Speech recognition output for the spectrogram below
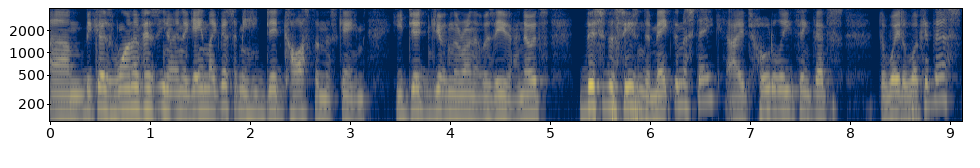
Um, because one of his, you know, in a game like this, I mean, he did cost them this game. He did give them the run that was even. I know it's this is the season to make the mistake. I totally think that's the way to look at this.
